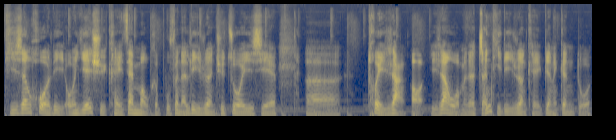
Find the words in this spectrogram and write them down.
提升获利，我们也许可以在某个部分的利润去做一些呃退让哦，以让我们的整体利润可以变得更多，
